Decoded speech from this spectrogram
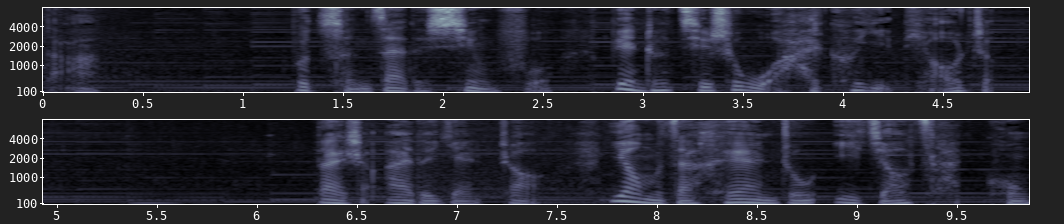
达，不存在的幸福变成其实我还可以调整。戴上爱的眼罩，要么在黑暗中一脚踩空，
